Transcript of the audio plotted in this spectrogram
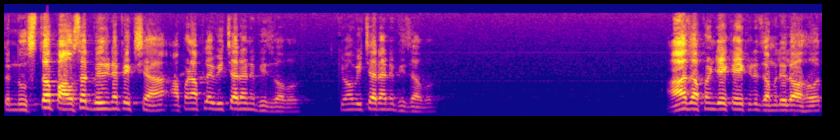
तर नुसतं पावसात भिजण्यापेक्षा आपण आपल्या विचाराने भिजवावं किंवा विचाराने भिजावं. आज आपण जे काही इकडे जमलेलो आहोत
